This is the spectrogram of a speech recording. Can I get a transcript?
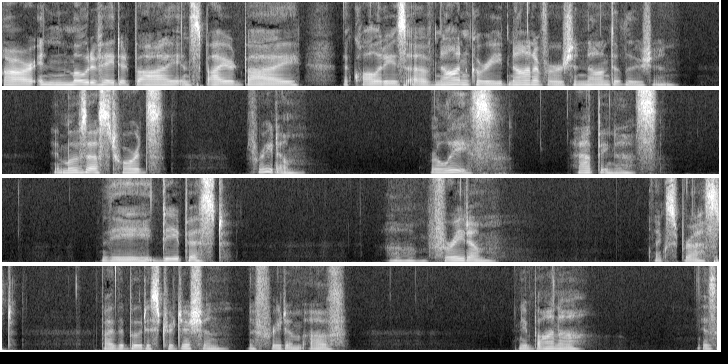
are in, motivated by, inspired by the qualities of non greed, non aversion, non delusion. It moves us towards freedom, release, happiness, the deepest um, freedom expressed by the Buddhist tradition, the freedom of nibbana is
